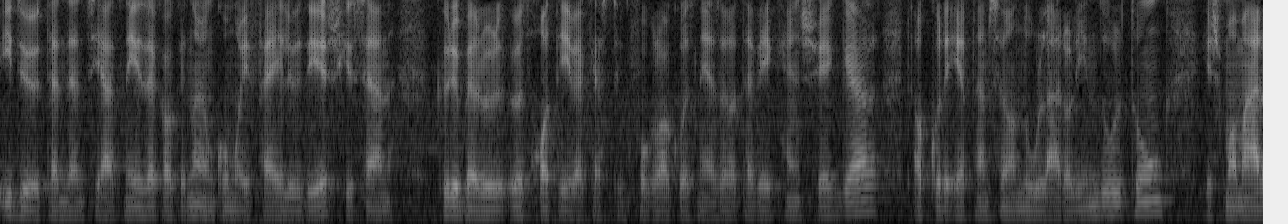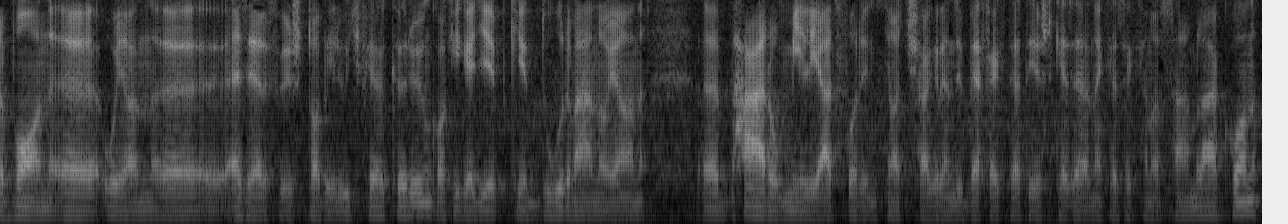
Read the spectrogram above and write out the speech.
időtendenciát nézek, akkor nagyon komoly fejlődés, hiszen körülbelül 5-6 éve kezdtünk foglalkozni ezzel a tevékenységgel, akkor értelmszerűen a nulláról indultunk, és ma már van olyan fő stabil ügyfélkörünk, akik egyébként durván olyan 3 milliárd forint nagyságrendű befektetést kezelnek ezeken a számlákon.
